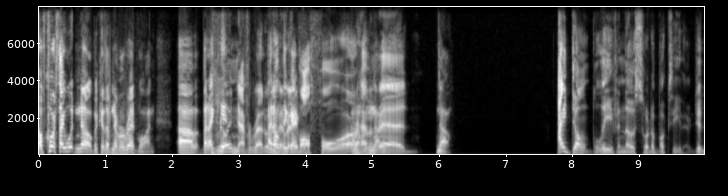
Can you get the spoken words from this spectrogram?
Of course, I wouldn't know because I've never read one. Uh, but I can't. really never read one. I don't haven't think read I've- Ball Four. Uh, haven't no. read. No. I don't believe in those sort of books either. Just,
